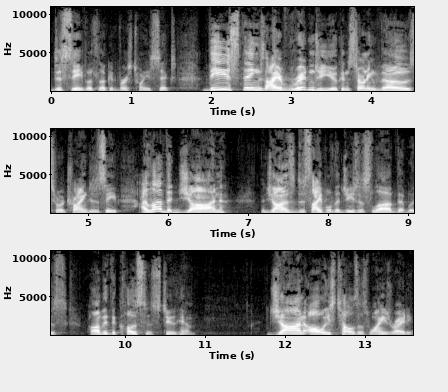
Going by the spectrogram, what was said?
deceived. Let's look at verse 26. These things I have written to you concerning those who are trying to deceive. I love that John, John is a disciple that Jesus loved that was probably the closest to him. John always tells us why he's writing.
